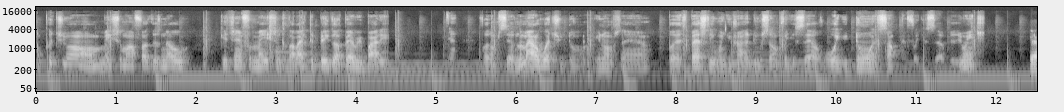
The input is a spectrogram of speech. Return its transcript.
I put you on. Make sure motherfuckers know get your information because I like to big up everybody for themselves, no matter what you're doing. You know what I'm saying? But especially when you're trying to do something for yourself or you're doing something for yourself because you ain't. Yeah.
